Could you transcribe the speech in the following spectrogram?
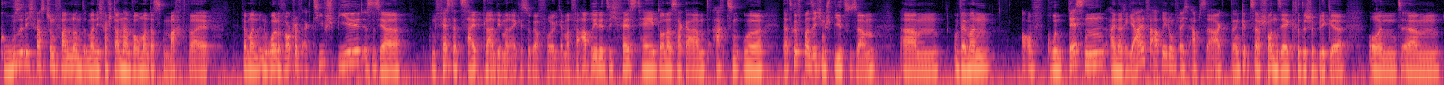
gruselig fast schon fanden und immer nicht verstanden haben, warum man das macht. Weil, wenn man in World of Warcraft aktiv spielt, ist es ja ein fester Zeitplan, dem man eigentlich sogar folgt. Ja, man verabredet sich fest, hey, Donnerstagabend, 18 Uhr, da trifft man sich und spielt zusammen. Ähm, und wenn man aufgrund dessen einer realen Verabredung vielleicht absagt, dann gibt es da schon sehr kritische Blicke. Und ähm,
